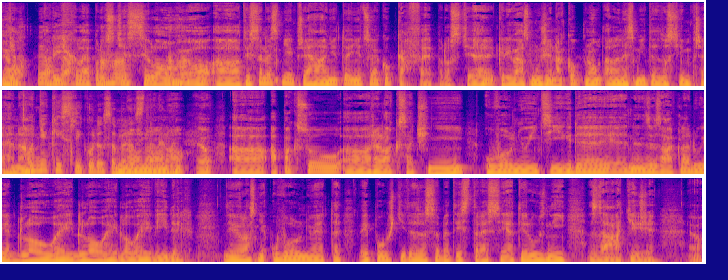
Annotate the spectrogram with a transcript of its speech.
Jo, jo, jo rychle, jo. prostě aha, silou, aha. jo. A ty se nesmí přehánět, to je něco jako kafe prostě, který vás může nakopnout, ale nesmíte to s tím přehnat. Hodně kyslíku do sebe no, dostaneme. No, no, jo. A, a pak jsou uh, relaxační, uvolňující, kde jeden ze základů je dlouhý, dlouhý, dlouhý výdech. Kdy vlastně uvolňujete, vypouštíte ze sebe ty stresy a ty různé zátěže. Jo.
